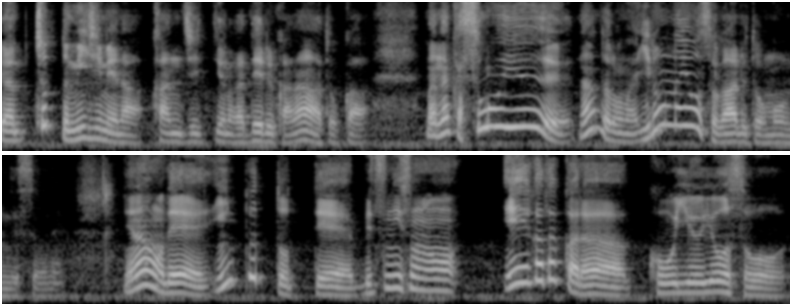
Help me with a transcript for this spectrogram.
いや、ちょっと惨めな感じっていうのが出るかなとか、まあなんかそういう、なんだろうな、いろんな要素があると思うんですよね。でなので、インプットって別にその、映画だからこういう要素を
